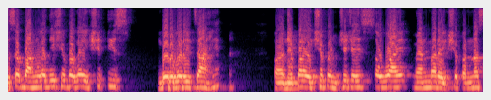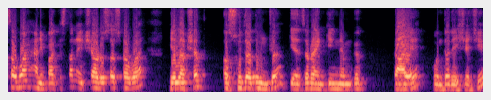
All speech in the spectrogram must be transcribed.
जसं बांगलादेश हे बघा एकशे तीस बरोबरीचा आहे. नेपाळ एकशे पंचेचाळीस सव्वा आहे म्यानमार एकशे पन्नास सव्वा आहे आणि पाकिस्तान एकशे अडुसष्ट सव्वा आहे. हे लक्षात असू द्या तुमच्या याचं रँकिंग नेमकं काय आहे कोणत्या देशाची.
